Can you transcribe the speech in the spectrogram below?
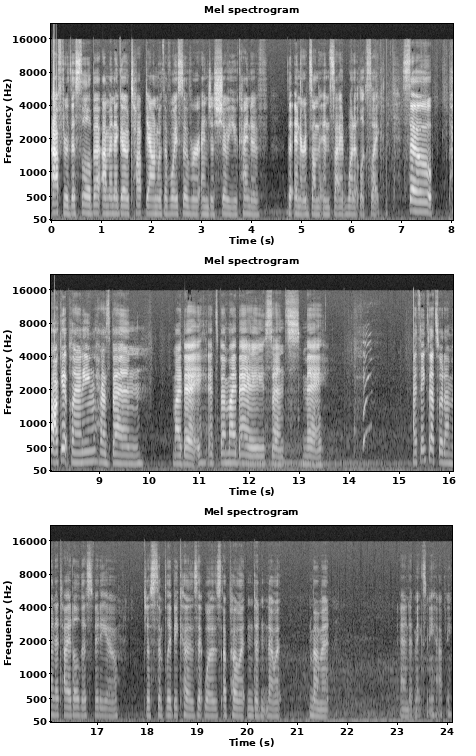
after this little bit, I'm going to go top down with a voiceover and just show you kind of the innards on the inside, what it looks like. So pocket planning has been my bae. It's been my bae since May. I think that's what I'm going to title this video, just simply because it was a poet and didn't know it moment, and it makes me happy.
